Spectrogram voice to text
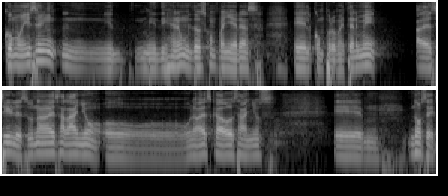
Como dicen, mm, me dijeron mis dos compañeras, el comprometerme a decirles una vez al año o una vez cada dos años, em, no sé,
